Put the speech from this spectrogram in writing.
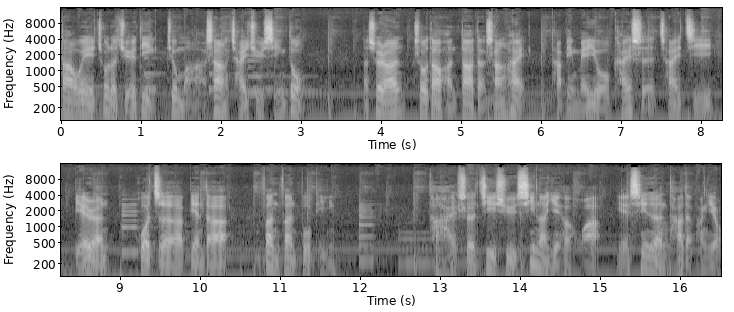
大卫做了决定，就马上采取行动。那虽然受到很大的伤害，他并没有开始猜忌别人或者变得愤愤不平。他还是继续信赖耶和华，也信任他的朋友。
